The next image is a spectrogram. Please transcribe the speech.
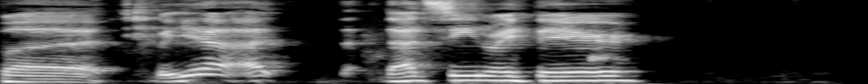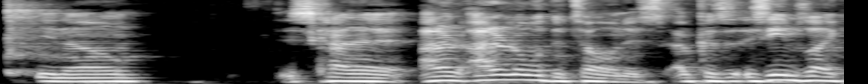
but but yeah, I, th- that scene right there, you know, it's kind of I don't I don't know what the tone is because it seems like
